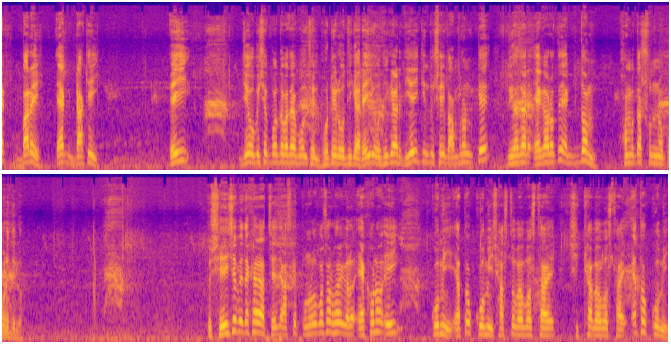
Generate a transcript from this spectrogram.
একবারে, এক ডাকেই এই যে অভিষেক বন্দ্যোপাধ্যায় বলছেন, ভোটের অধিকার। এই অধিকার দিয়েই কিন্তু সেই বামফ্রন্টকে দুই হাজার এগারোতে একদম ক্ষমতা শূন্য করে দিল। তো সেই হিসেবে দেখা যাচ্ছে যে আজকে পনেরো বছর হয়ে গেল এখনও এই কমি, এত কমি, স্বাস্থ্য ব্যবস্থায়, শিক্ষা ব্যবস্থায়, এত কমি।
